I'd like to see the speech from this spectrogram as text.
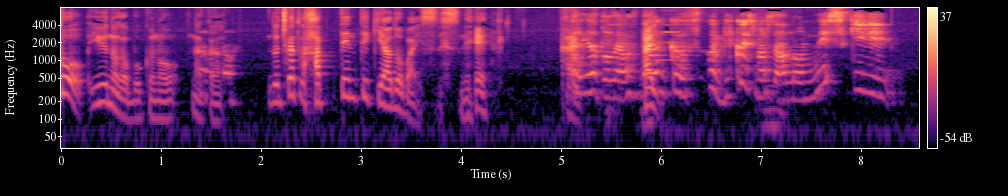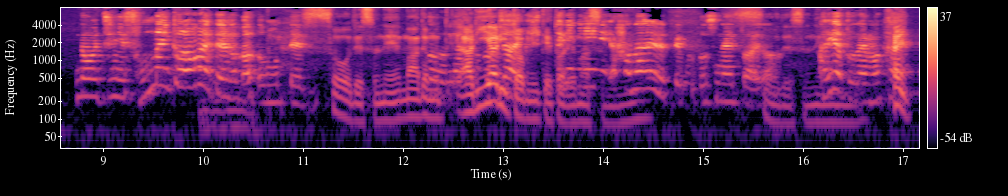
というのが僕のなんかど。っちかというと発展的アドバイスですね。はい。ありがとうございます、はい。なんかすごいびっくりしました。あの無意識のうちにそんなにとらわれてるのかと思って。そうですね。まあでもありありと見て取れますじね離れるってことをしないとあれだ。そうですね。ありがとうございます。はい、はい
